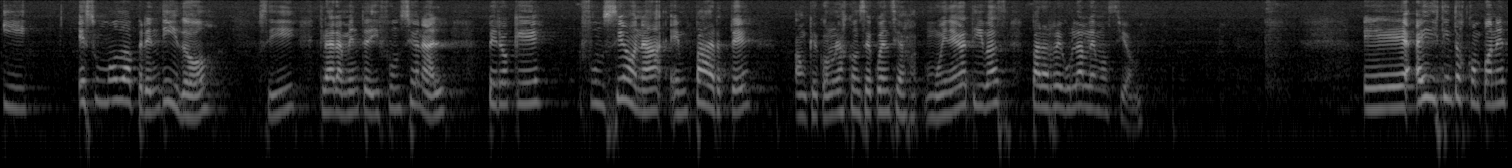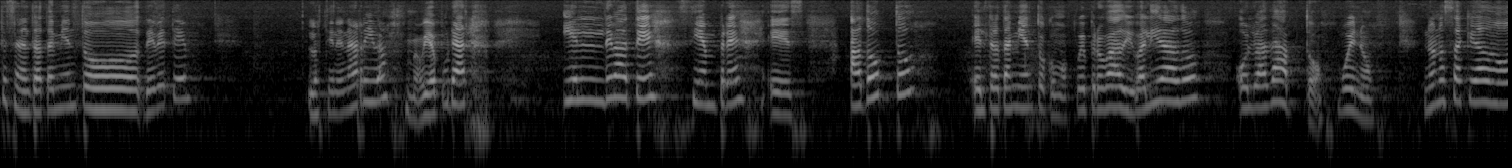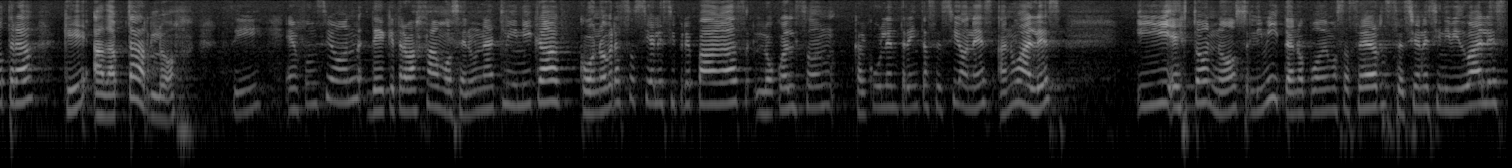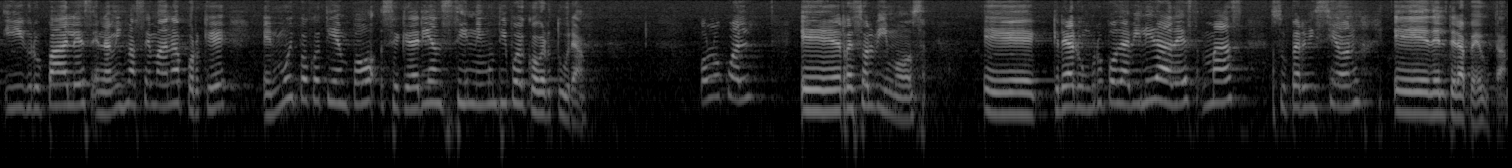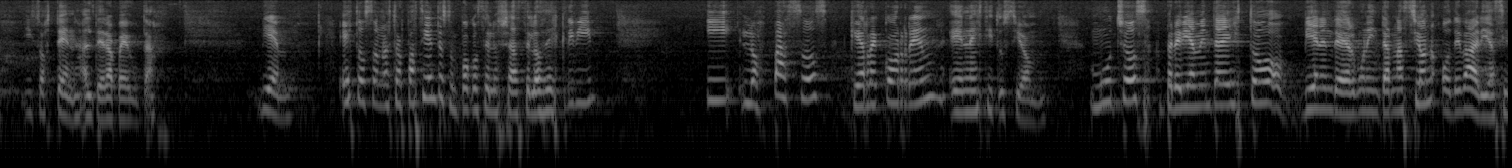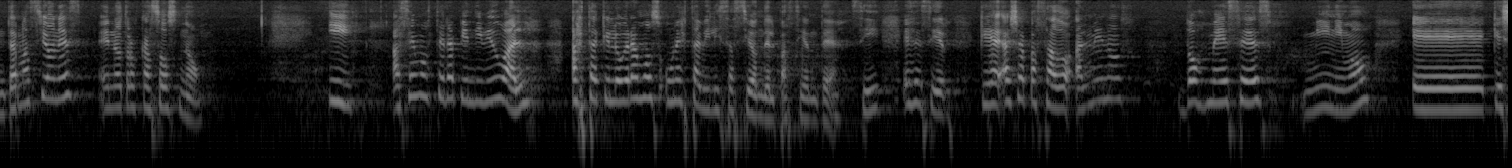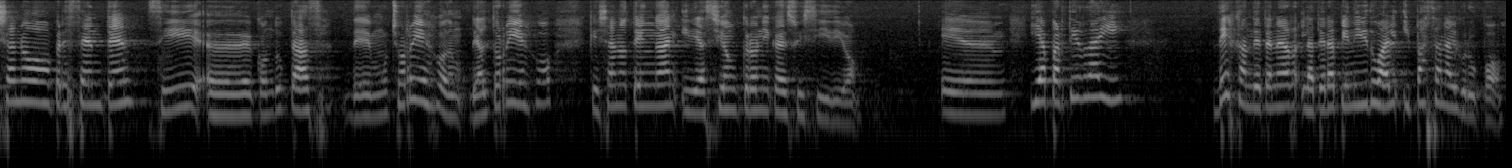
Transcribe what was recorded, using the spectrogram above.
Y es un modo aprendido, ¿sí? claramente disfuncional, pero que funciona en parte aunque con unas consecuencias muy negativas, para regular la emoción. Eh, hay distintos componentes en el tratamiento de BT, los tienen arriba, me voy a apurar, y el debate siempre es, ¿adopto el tratamiento como fue probado y validado o lo adapto? Bueno, no nos ha quedado otra que adaptarlo, ¿sí? en función de que trabajamos en una clínica con obras sociales y prepagas, lo cual son, calculen, 30 sesiones anuales, y esto nos limita, no podemos hacer sesiones individuales y grupales en la misma semana porque en muy poco tiempo se quedarían sin ningún tipo de cobertura. Por lo cual eh, resolvimos eh, crear un grupo de habilidades más supervisión eh, del terapeuta y sostén al terapeuta. Bien, estos son nuestros pacientes, un poco se los, ya se los describí, y los pasos que recorren en la institución. Muchos previamente a esto vienen de alguna internación o de varias internaciones, en otros casos no. Y hacemos terapia individual hasta que logramos una estabilización del paciente. ¿sí? Es decir, que haya pasado al menos dos meses mínimo eh, que ya no presenten ¿sí? Eh, conductas de mucho riesgo, de, alto riesgo, que ya no tengan ideación crónica de suicidio. Eh, y a partir de ahí dejan de tener la terapia individual y pasan al grupo.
